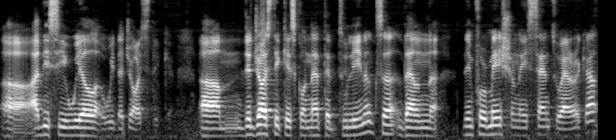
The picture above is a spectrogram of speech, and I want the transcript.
a DC wheel with a joystick. Um, the joystick is connected to Linux, then the information is sent to ERIKA.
